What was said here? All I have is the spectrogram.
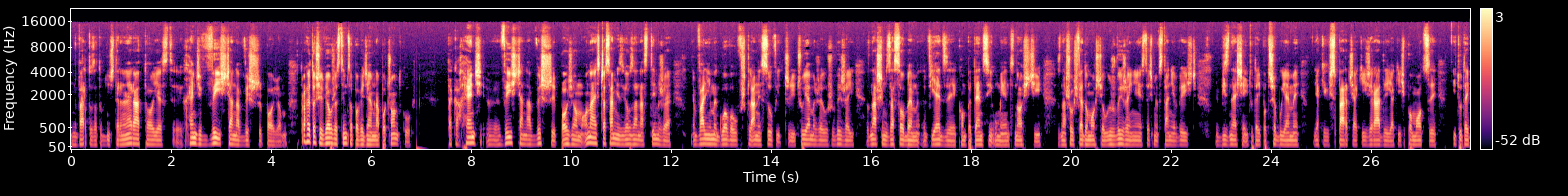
warto zatrudnić trenera, to jest e, chęć wyjścia na wyższy poziom. Trochę to się wiąże z tym, co powiedziałem na początku. Taka chęć wyjścia na wyższy poziom, ona jest czasami związana z tym, że walimy głową w szklany sufit, czyli czujemy, że już wyżej z naszym zasobem wiedzy, kompetencji, umiejętności, z naszą świadomością już wyżej nie jesteśmy w stanie wyjść w biznesie i tutaj potrzebujemy jakiegoś wsparcia, jakiejś rady, jakiejś pomocy. I tutaj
